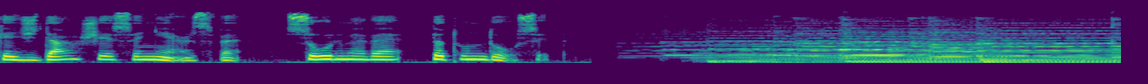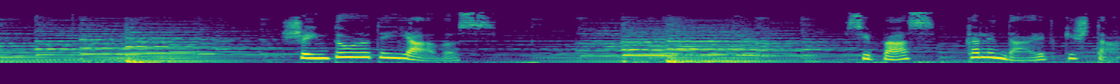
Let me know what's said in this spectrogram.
keqdashjes së njerëzve, sulmeve të tunduesit. Shenjtorët e javës sipas kalendarit kishtar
